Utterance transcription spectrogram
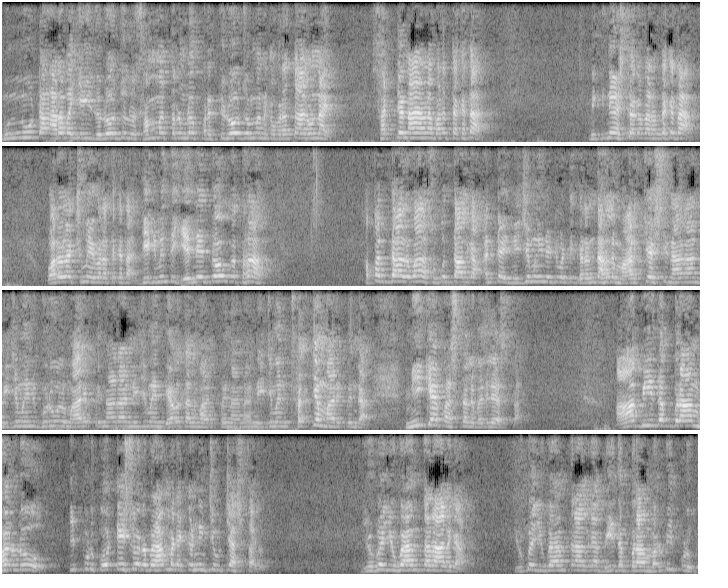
మున్నూట అరవై ఐదు రోజులు సంవత్సరంలో ప్రతిరోజు మనకు వ్రతాలు ఉన్నాయి సత్యనారాయణ వ్రత కథ విఘ్నేశ్వర వ్రత కథ వరలక్ష్మి వ్రత కథ. దీని మీద ఎన్నెందో కథ అబద్ధాలుగా సుబద్ధాలుగా అంటే నిజమైనటువంటి గ్రంథాలు మార్చేసినారా నిజమైన గురువులు మారిపోయినారా నిజమైన దేవతలు మారిపోయినారా నిజమైన సత్యం మారిపోయిందా? మీకే ప్రశ్నలు వదిలేస్తా. ఆ బీద బ్రాహ్మణుడు ఇప్పుడు కోటేశ్వర బ్రాహ్మణుడు ఎక్కడి నుంచి వచ్చేస్తాడు? యుగ యుగాంతరాలుగా. యుగ యుగాంతరాలుగా బీద బ్రాహ్మణుడు ఇప్పుడు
